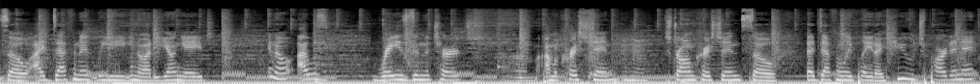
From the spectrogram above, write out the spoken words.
So I definitely, you know, at a young age, you know, I was raised in the church. Um, I'm a Christian, Mm-hmm. strong Christian, so that definitely played a huge part in it.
